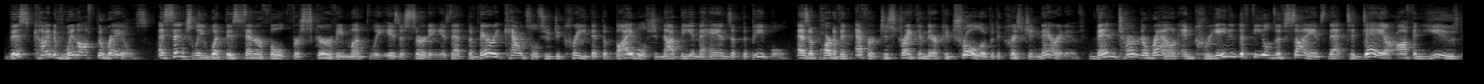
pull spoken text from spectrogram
This kind of went off the rails. Essentially, what this Centerfold for Scurvy Monthly is asserting is that the very councils who decreed that the Bible should not be in the hands of the people, as a part of an effort to strengthen their control over the Christian narrative, then turned around and created the fields of science that today are often used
